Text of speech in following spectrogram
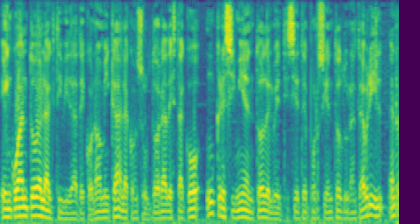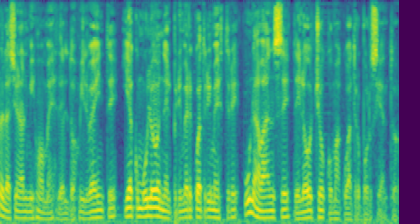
En cuanto a la actividad económica, la consultora destacó un crecimiento del 27% durante abril en relación al mismo mes del 2020 y acumuló en el primer cuatrimestre un avance del 8,4%.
